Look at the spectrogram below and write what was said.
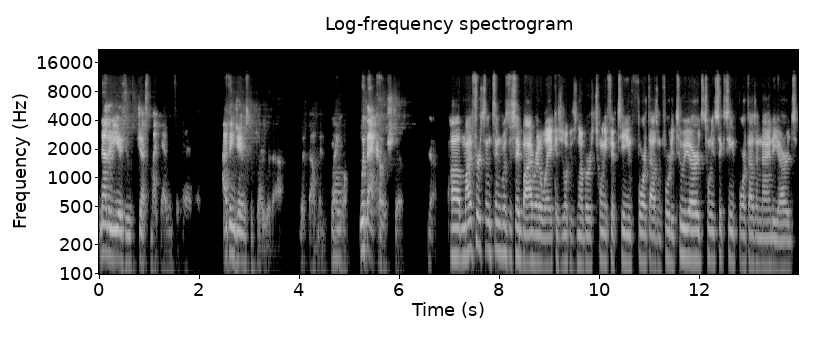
in other years it was just Mike Evans and him. I think James can play with uh with them and play well, with that coach too. Yeah. Uh, my first instinct was to say buy right away because you look at his numbers 2015, 4,042 yards, 2016, 4,090 yards,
